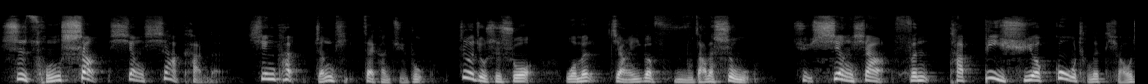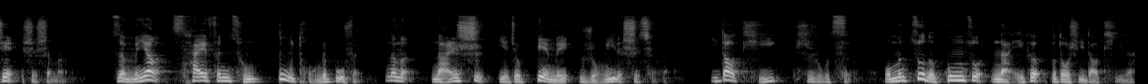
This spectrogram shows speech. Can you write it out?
是从上向下看的，先看整体，再看局部。这就是说，我们讲一个复杂的事物，去向下分，它必须要构成的条件是什么？怎么样拆分成不同的部分？那么难事也就变为容易的事情了。一道题是如此，我们做的工作哪一个不都是一道题呢？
